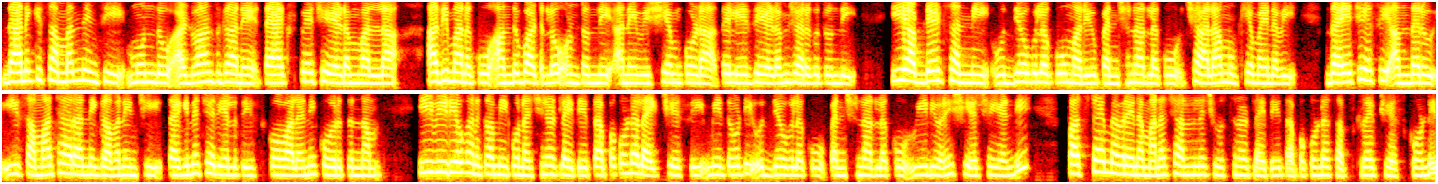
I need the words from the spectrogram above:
దానికి సంబంధించి ముందు అడ్వాన్స్‌గానే ట్యాక్స్ పే చేయడం వల్ల అది మనకు అందుబాటులో ఉంటుంది అనే విషయం కూడా తెలియజేయడం జరుగుతుంది. ఈ అప్డేట్స్ అన్నీ ఉద్యోగులకు మరియు పెన్షనర్లకు చాలా ముఖ్యమైనవి. దయచేసి అందరూ ఈ సమాచారాన్ని గమనించి తగిన చర్యలు తీసుకోవాలని కోరుతున్నాం. ఈ వీడియో కనుక మీకు నచ్చినట్లయితే తప్పకుండా లైక్ చేసి మీ తోటి ఉద్యోగులకు, పెన్షనర్లకు వీడియోని షేర్ చేయండి. ఫస్ట్ టైం ఎవరైనా మన ఛానల్ని చూస్తున్నట్లయితే తప్పకుండా సబ్స్క్రైబ్ చేసుకోండి.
